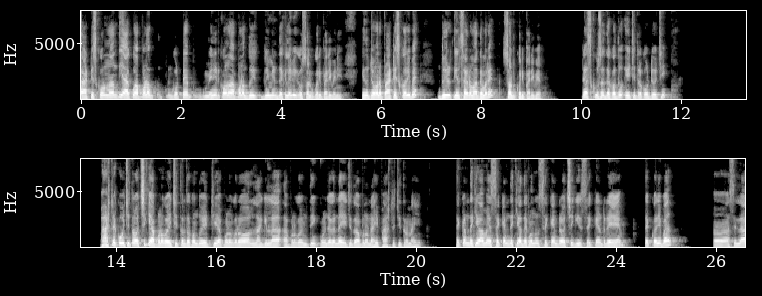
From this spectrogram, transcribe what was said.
ପ୍ରାକ୍ଟିସ୍ କରୁନାହାନ୍ତି ଏହାକୁ ଆପଣ ଗୋଟେ ମିନିଟ୍ କ'ଣ ଆପଣ ଦୁଇ ଦୁଇ ମିନିଟ୍ ଦେଖିଲେ ବି ସଲ୍ଭ କରିପାରିବେନି କିନ୍ତୁ ଯେଉଁମାନେ ପ୍ରାକ୍ଟିସ୍ କରିବେ ଦୁଇରୁ ତିନି ସେକେଣ୍ଡ ମାଧ୍ୟମରେ ସଲ୍ଭ କରିପାରିବେ ନେକ୍ସଟ କ୍ୱେଶ୍ଚନ୍ ଦେଖନ୍ତୁ ଏ ଚିତ୍ର କେଉଁଠି ଅଛି ଫାଷ୍ଟ କେଉଁ ଚିତ୍ର ଅଛି କି ଆପଣଙ୍କ ଏ ଚିତ୍ର ଦେଖନ୍ତୁ ଏଠି ଆପଣଙ୍କର ଲାଗିଲା ଆପଣଙ୍କର ଏମିତି କ'ଣ ଜାଗାରେ ନାହିଁ ଏ ଚିତ୍ର ଆପଣ ନାହିଁ ଫାଷ୍ଟ ଚିତ୍ର ନାହିଁ ସେକେଣ୍ଡ ଦେଖିବା ଆମେ ସେକେଣ୍ଡ ଦେଖିବା ଦେଖନ୍ତୁ ସେକେଣ୍ଡରେ ଅଛି କି ସେକେଣ୍ଡରେ ଚେକ୍ କରିବା ଆସିଲା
